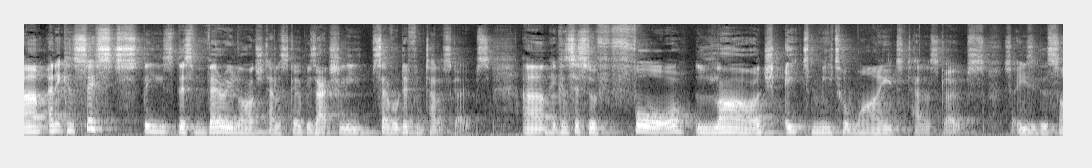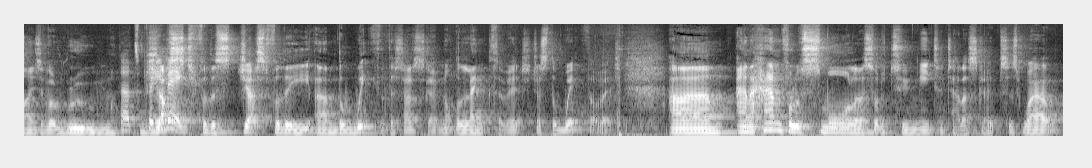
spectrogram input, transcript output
um, and it consists these this very large telescope is actually several different telescopes. Um, it consists of four large, eight meter wide telescopes, so easily the size of a room. That's pretty just big. for the just for the um, the width of the telescope, not the length of it, just the width of it, um, and a handful of smaller, sort of two meter telescopes as well.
